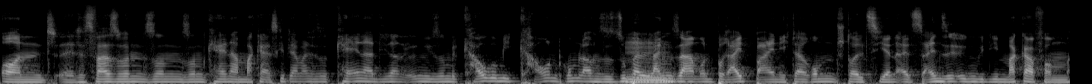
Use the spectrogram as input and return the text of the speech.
und äh, das war so ein, so ein, so ein Kellnermacker. Es gibt ja manchmal so Kellner, die dann irgendwie so mit Kaugummi kauend rumlaufen, so super Mhm. langsam und breitbeinig da rumstolzieren, als seien sie irgendwie die Macker vom,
